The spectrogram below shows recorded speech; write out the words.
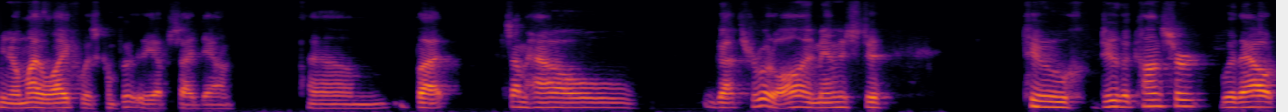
you know my life was completely upside down. Um, but somehow got through it all i managed to to do the concert without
